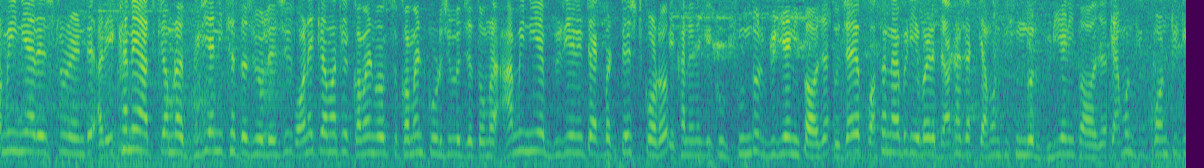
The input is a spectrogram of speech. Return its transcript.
আমিনিয়া রেস্টুরেন্টে আর এখানে আজকে আমরা বিরিয়ানি খেতে চলে এসেছি। অনেকে আমাকে কমেন্ট বক্সে কমেন্ট করেছিল যে তোমরা আমিনিয়া বিরিয়ানিটা একবার টেস্ট করো। এখানে নাকি খুব সুন্দর বিরিয়ানি পাওয়া যায়। তো যাই হোক কথা না বেরিয়ে এবারে দেখা যাক কেমন কি সুন্দর বিরিয়ানি পাওয়া যায় কেমন কি কোয়ান্টিটি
